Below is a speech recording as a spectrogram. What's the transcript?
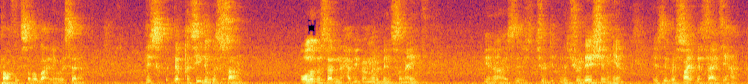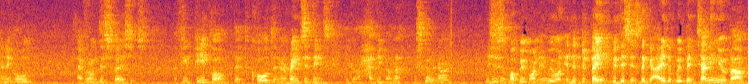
Prophet sallallahu alaihi wasallam. This, the qasida was sung. All of a sudden, Habib Umar bin Sumayt, you know, as the tradition here, is they recite the Fatiha and it all, everyone disperses. A few people that called and arranged the things, they go, Habib Umar, what's going on? This isn't what we wanted. We wanted a debate with this is the guy that we've been telling you about.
